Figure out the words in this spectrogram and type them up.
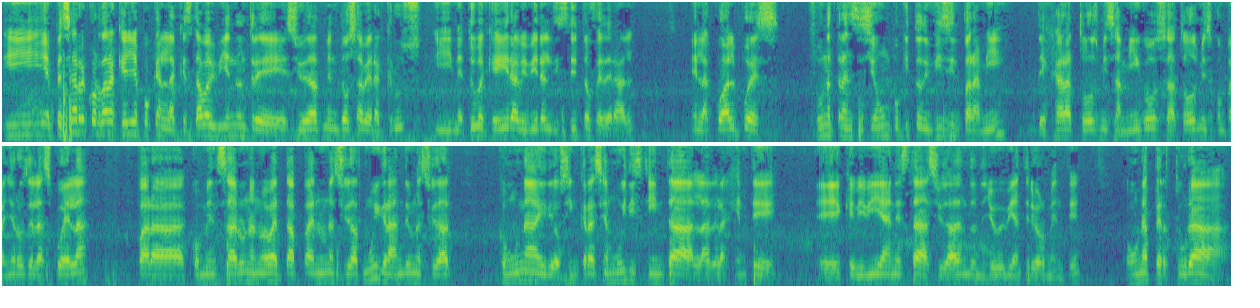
Y empecé a recordar aquella época en la que estaba viviendo entre Ciudad Mendoza, Veracruz, y me tuve que ir a vivir al Distrito Federal, en la cual pues fue una transición un poquito difícil para mí, dejar a todos mis amigos, a todos mis compañeros de la escuela, para comenzar una nueva etapa en una ciudad muy grande, una ciudad con una idiosincrasia muy distinta a la de la gente eh, que vivía en esta ciudad en donde yo vivía anteriormente, con una apertura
